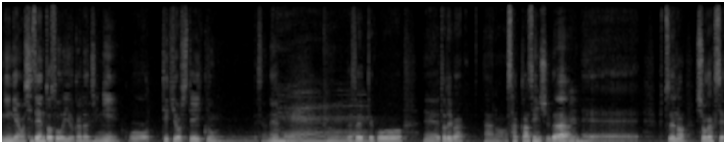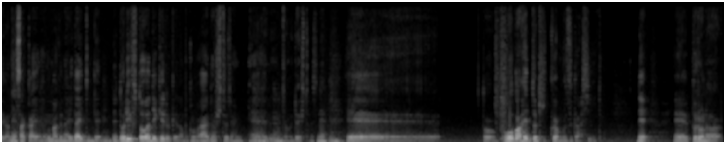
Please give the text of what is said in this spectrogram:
人間は自然とそういう形にこう適応していくんですよね。うん、でそうやってこう、えー、例えばあのサッカー選手が、うん、えー普通の小学生がねサッカー上手くなりたいって言ってでドリフトはできるけどもあドリフトじゃん、えー、ドリフトですね、えー、とオーバーヘッドキックは難しいと。で、えー、プロの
